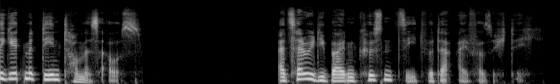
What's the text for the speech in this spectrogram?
Sie geht mit Dean Thomas aus. Als Harry die beiden küssend sieht, wird er eifersüchtig.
